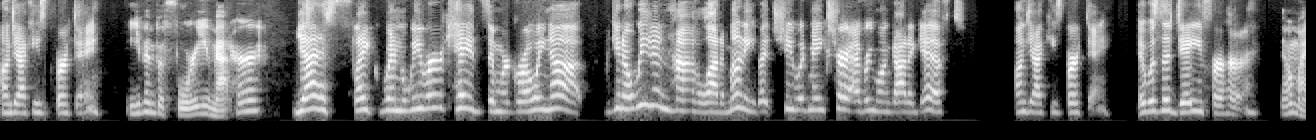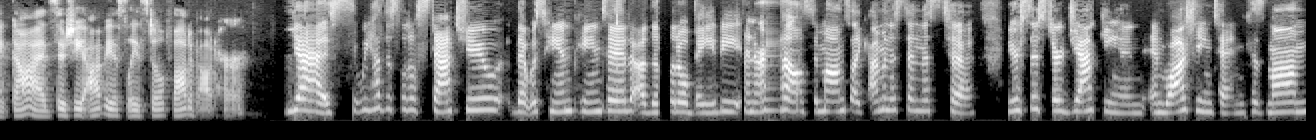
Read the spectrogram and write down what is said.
on Jackie's birthday. Even before you met her? Yes. Like when we were kids and we're growing up, you know, we didn't have a lot of money, but she would make sure everyone got a gift on Jackie's birthday. It was a day for her. Oh my God. So she obviously still thought about her. Yes, we had this little statue that was hand painted of the little baby in our house. And mom's like, I'm going to send this to your sister Jackie in, in Washington because mom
